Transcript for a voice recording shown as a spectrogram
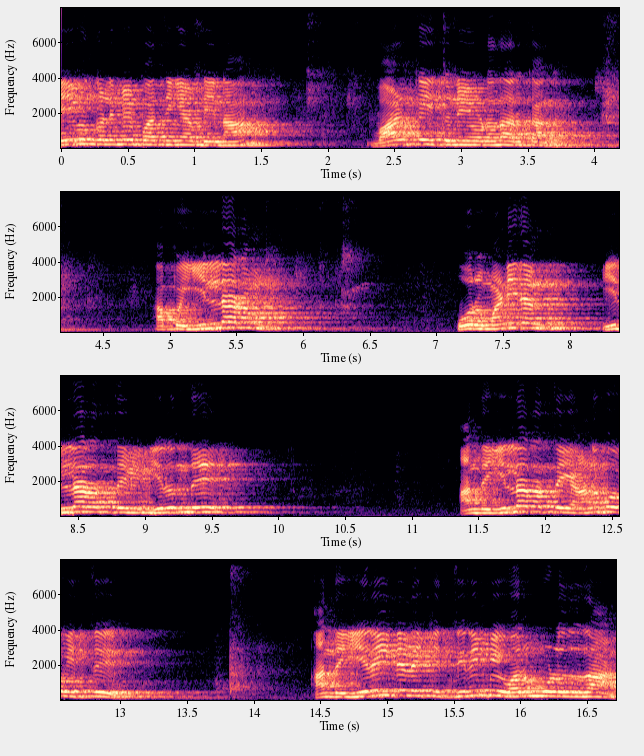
தெய்வங்களுமே பார்த்திங்க அப்படின்னா வாழ்க்கை துணையோடு தான் இருக்காங்க. அப்போ இல்லறம் ஒரு மனிதன் இல்லறத்தில் இருந்து அந்த இல்லறத்தை அனுபவித்து அந்த இறைநிலைக்கு திரும்பி வரும் பொழுதுதான்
